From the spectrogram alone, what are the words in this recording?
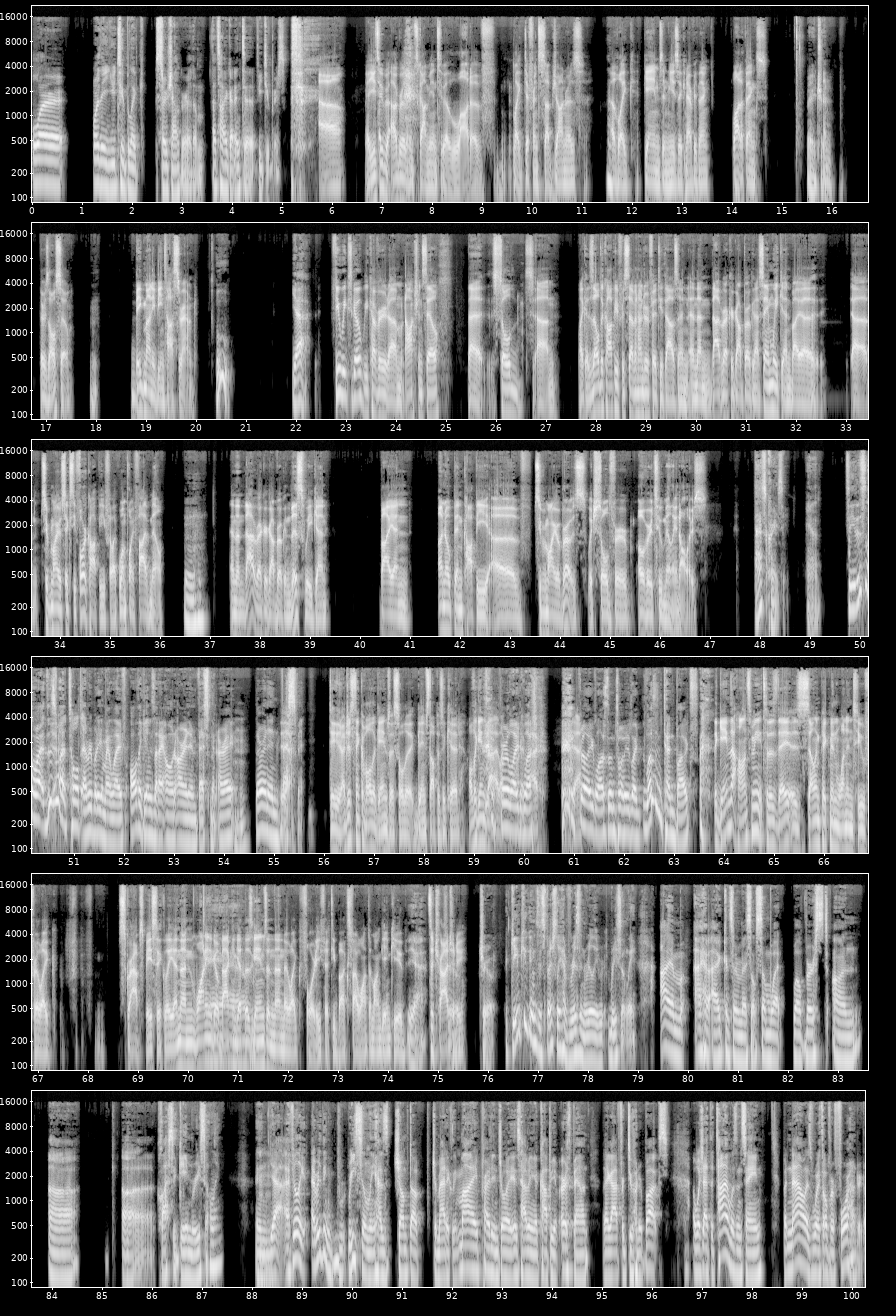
or or the YouTube like search algorithm that's how I got into VTubers uh, yeah. YouTube algorithms got me into a lot of like different subgenres Hmm. of like games and music and everything. A lot of things. very true And there's also Hmm. big money being tossed around. ooh yeah A few weeks ago, we covered um, an auction sale that sold um, like a Zelda copy for seven hundred fifty thousand, and then that record got broken that same weekend by a um, Super Mario sixty four copy for like one point five mil, hmm and then that record got broken this weekend by an unopened copy of Super Mario Bros, which sold for over two million dollars. That's crazy. Yeah. See, this is what this is what I've told everybody in my life. All the games that I own are an investment. All right? Mhm. they're an investment Dude, I just think of all the games I sold at GameStop as a kid. All the games that I like, for like less. Yeah. for like less than twenty, like less than ten bucks. The game that haunts me to this day is selling Pikmin 1 and 2 for like scraps basically and then wanting to go back and get those games and then they're like 40 50 bucks if I want them on GameCube. yeah, It's a tragedy. true. GameCube games especially have risen really recently. I am I have I consider myself somewhat well versed on uh uh classic game reselling. And Mhm. yeah, I feel like everything recently has jumped up dramatically. My pride and joy is having a copy of Earthbound that I got for 200 bucks, which at the time was insane, but now is worth over $400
